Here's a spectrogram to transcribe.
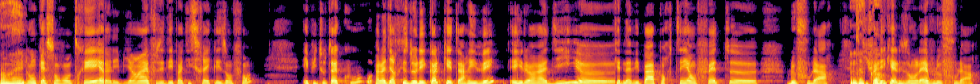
Ouais. Donc elles sont rentrées, elles allaient bien, elles faisaient des pâtisseries avec les enfants. Et puis tout à coup, enfin, la directrice de l'école qui est arrivée et il leur a dit euh, qu'elle n'avait pas apporté en fait euh, le foulard. Il fallait qu'elles enlèvent le foulard.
